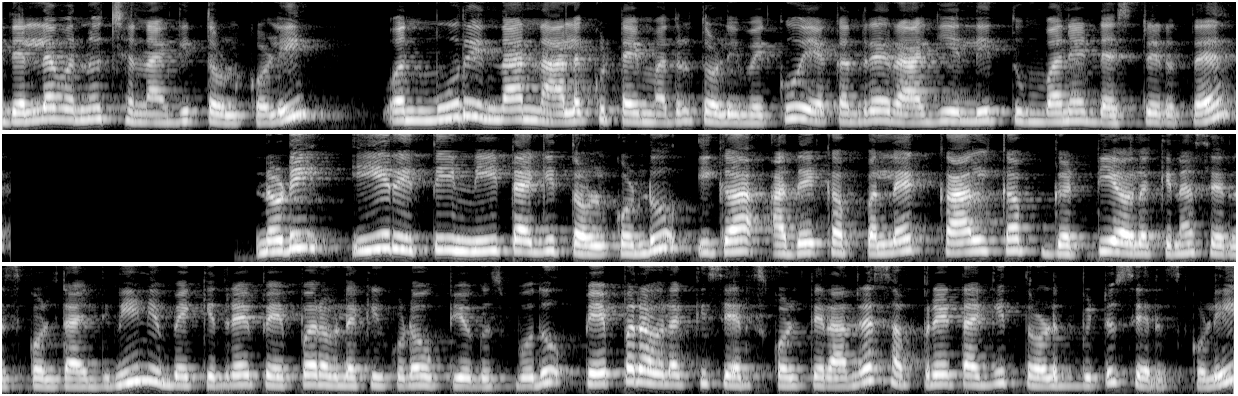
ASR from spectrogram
ಇದೆಲ್ಲವನ್ನು ಚೆನ್ನಾಗಿ ತೊಳ್ಕೊಳ್ಳಿ. ಒಂದು ಮೂರಿಂದ ನಾಲ್ಕು ಟೈಮ್ ಆದರೂ ತೊಳಿಬೇಕು. ಯಾಕಂದರೆ ರಾಗಿಯಲ್ಲಿ ತುಂಬಾ ಡಸ್ಟ್ ಇರುತ್ತೆ. ನೋಡಿ, ಈ ರೀತಿ ನೀಟಾಗಿ ತೊಳ್ಕೊಂಡು ಈಗ ಅದೇ ಕಪ್ಪಲ್ಲೇ ಕಾಲು ಕಪ್ ಗಟ್ಟಿ ಅವಲಕ್ಕಿನ ಸೇರಿಸ್ಕೊಳ್ತಾ ಇದ್ದೀನಿ. ನೀವು ಬೇಕಿದ್ರೆ ಪೇಪರ್ ಅವಲಕ್ಕಿ ಕೂಡ ಉಪಯೋಗಿಸ್ಬೋದು. ಪೇಪರ್ ಅವಲಕ್ಕಿ ಸೇರಿಸ್ಕೊಳ್ತೀರಾ ಅಂದರೆ ಸಪ್ರೇಟಾಗಿ ತೊಳೆದ್ಬಿಟ್ಟು ಸೇರಿಸ್ಕೊಳ್ಳಿ.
